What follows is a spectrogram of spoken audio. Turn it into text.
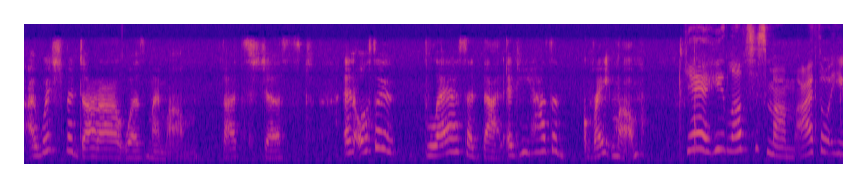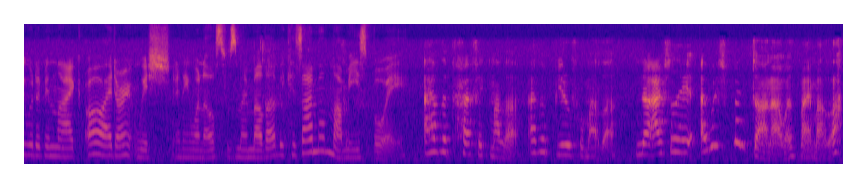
I wish Madonna was my mum. That's just. And also, Blair said that, and he has a great mum. Yeah, he loves his mum. I thought he would have been like, oh, I don't wish anyone else was my mother because I'm a mummy's boy. I have the perfect mother. I have a beautiful mother. No, actually, I wish Madonna was my mother.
